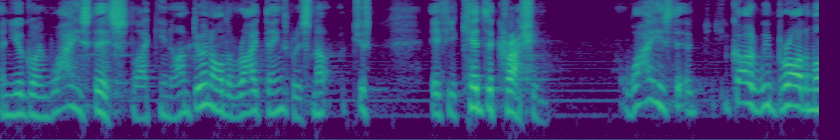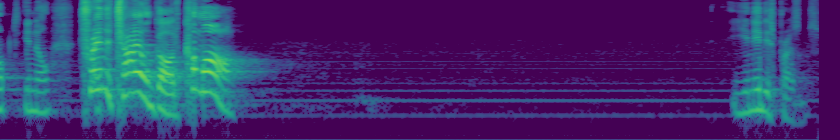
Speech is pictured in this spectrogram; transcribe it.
and you're going, why is this? Like, you know, I'm doing all the right things, but it's not, just if your kids are crashing. Why is that? God, we brought them up, to, you know. Train a child, God. Come on. You need his presence.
